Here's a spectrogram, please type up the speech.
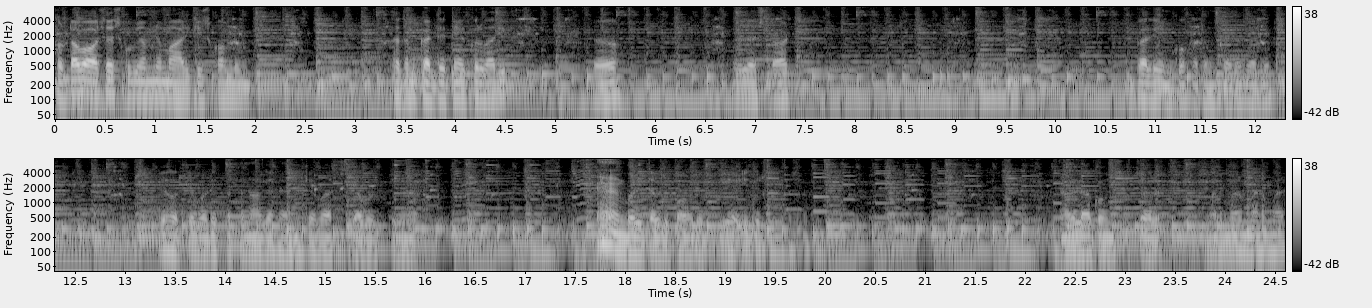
छोटा बॉस है, इसको भी हमने मार के इसको हमने ख़त्म कर देते हैं एक बारी। तो हो स्टार्ट पहले इनको ख़त्म करें, पहले। ये होते बड़े खतरनाक है, इनके पास क्या बोलते हैं? बड़ी तगड़ी पावर होती है इधर। अगला कौन सा? चल, मर मर मर मर।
